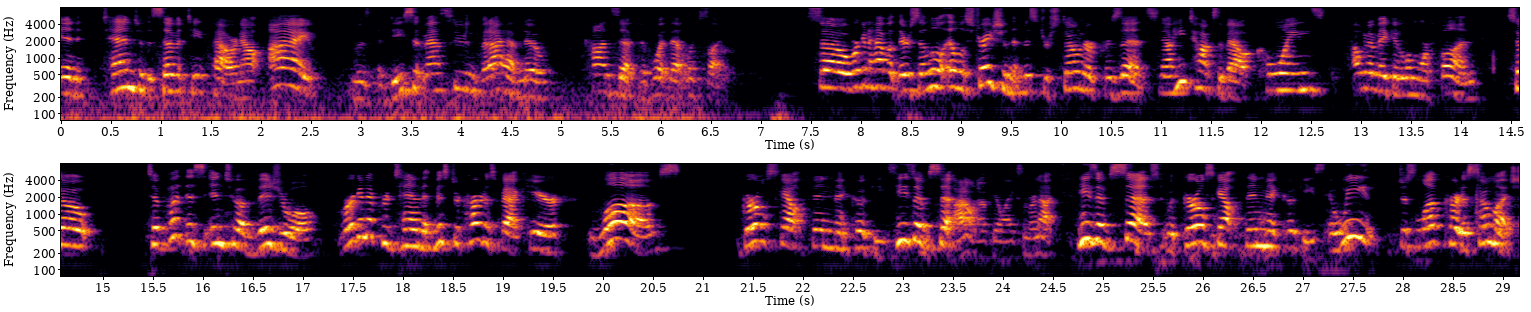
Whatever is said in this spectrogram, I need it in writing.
in 10 to the 17th power. Now, I was a decent math student, but I have no concept of what that looks like. So we're going to have a, there's a little illustration that Mr. Stoner presents. Now he talks about coins. I'm going to make it a little more fun. So to put this into a visual, we're going to pretend that Mr. Curtis back here loves Girl Scout Thin Mint cookies. He's obsessed. I don't know if he likes them or not. He's obsessed with Girl Scout Thin Mint cookies. And we just love Curtis so much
